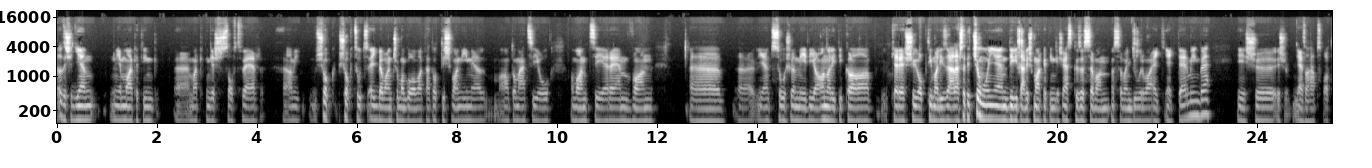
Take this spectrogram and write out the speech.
Az is egy ilyen, ilyen marketing, marketinges szoftver, ami sok, sok cucc egybe van csomagolva, tehát ott is van e-mail automáció, van CRM, van uh, uh, ilyen social media, analitika, kereső, optimalizálás, tehát egy csomó ilyen digitális marketinges eszköz össze van, össze van gyúrva egy, egy termékbe, és, és ez a HubSpot.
